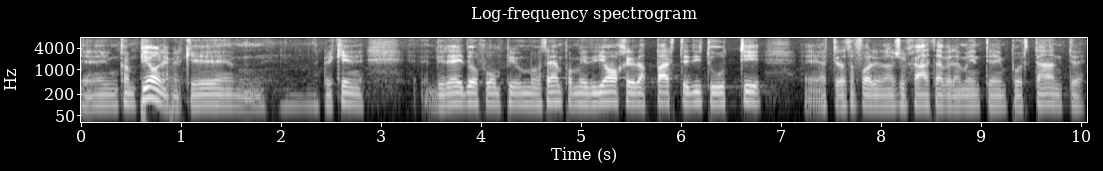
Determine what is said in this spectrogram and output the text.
un campione perché, perché direi dopo un primo tempo mediocre da parte di tutti eh, ha tirato fuori una giocata veramente importante.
